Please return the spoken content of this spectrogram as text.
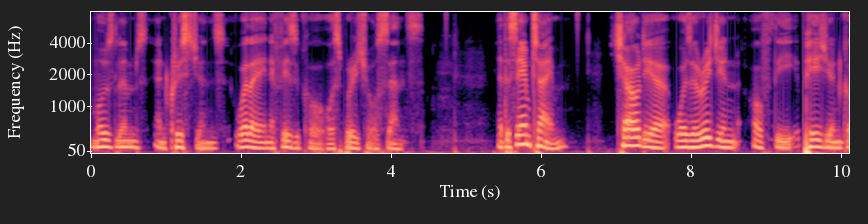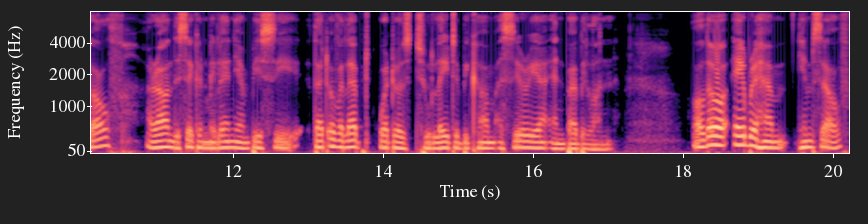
Muslims, and Christians, whether in a physical or spiritual sense. At the same time, Chaldea was a region of the Persian Gulf around the second millennium BC that overlapped what was to later become Assyria and Babylon. Although Abraham himself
